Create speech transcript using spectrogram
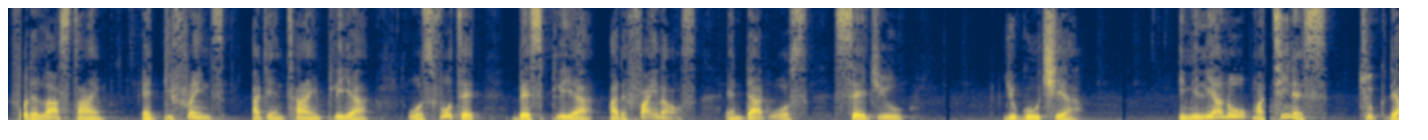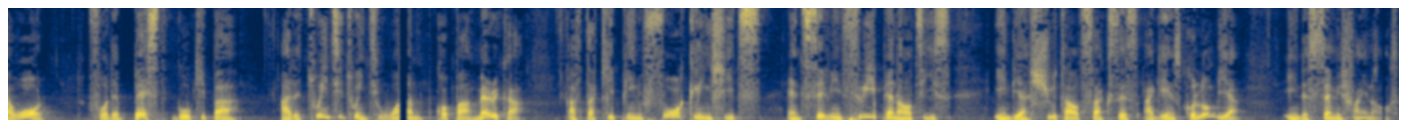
for the last time a different Argentine player was voted best player at the finals, and that was Sergio Goycochea. Emiliano Martinez took the award for the best goalkeeper at the 2021 Copa America after keeping four clean sheets and saving three penalties in their shootout success against Colombia in the semifinals.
